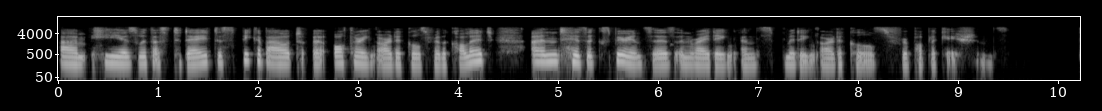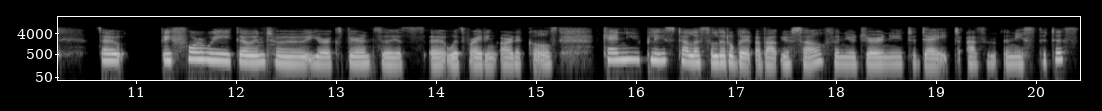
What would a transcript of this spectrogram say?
Um, he is with us today to speak about uh, authoring articles for the college and his experiences in writing and submitting articles for publications. So before we go into your experiences uh, with writing articles, can you please tell us a little bit about yourself and your journey to date as an anaesthetist?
